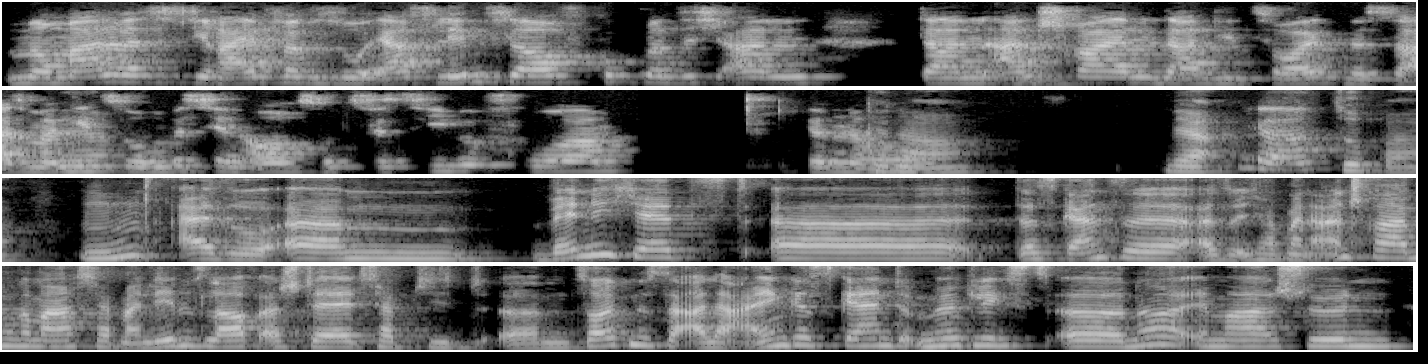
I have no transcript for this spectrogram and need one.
normalerweise ist die Reihenfolge so erst Lebenslauf guckt man sich an, dann mhm. Anschreiben, dann die Zeugnisse. Also man ja. geht so ein bisschen auch sukzessive vor. Genau. genau. Ja, ja, super. Mhm. Also ähm, wenn ich jetzt äh, das Ganze, also ich habe mein Anschreiben gemacht, ich habe meinen Lebenslauf erstellt, ich habe die ähm, Zeugnisse alle eingescannt, möglichst äh, ne, immer schön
